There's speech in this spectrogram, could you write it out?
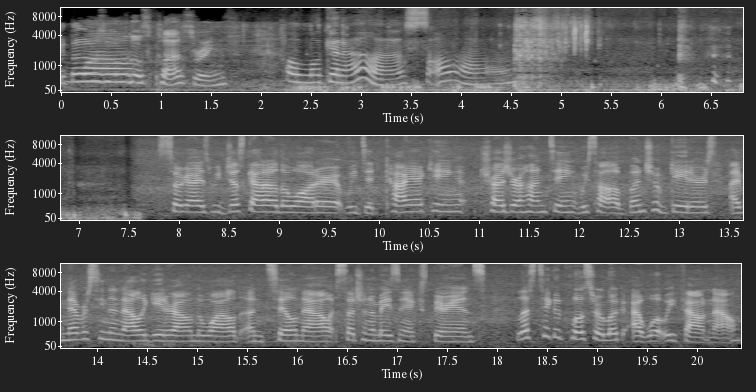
I thought it was one of those class rings. Oh, look at us. Oh. So guys, we just got out of the water. We did kayaking, treasure hunting. We saw a bunch of gators. I've never seen an alligator out in the wild until now. It's such an amazing experience. Let's take a closer look at what we found now.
